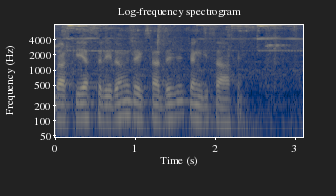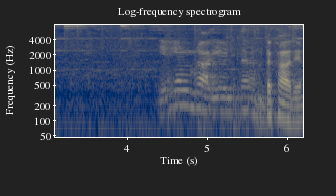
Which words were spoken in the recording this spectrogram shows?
ਬਾਕੀ ਆ ਸਰੀਰਾਂ ਵੀ ਦੇਖ ਸਕਦੇ ਜੀ, ਚੰਗੀ ਸਾਫ਼ ਹੈ। ਇਹਦੀਆਂ ਵੀ ਬਣਾ ਲਈ ਵਿੱਚ ਧਰ ਦਿਖਾ ਦਿਓ।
